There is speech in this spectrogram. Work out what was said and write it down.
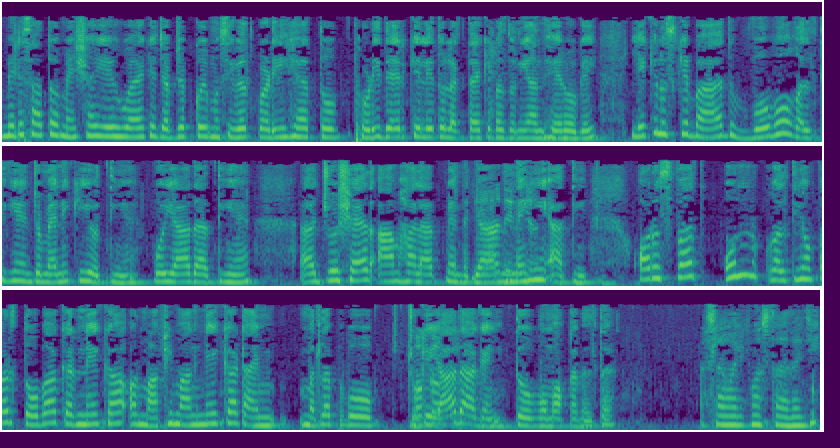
میرے ساتھ تو ہمیشہ یہ ہوا ہے کہ جب جب کوئی مصیبت پڑی ہے تو تھوڑی دیر کے لیے تو لگتا ہے کہ بس دنیا اندھیر ہو گئی۔ لیکن اس کے بعد وہ وہ غلطیاں جو میں نے کی ہوتی ہیں وہ یاد آتی ہیں جو شاید عام حالات میں یاد نہیں آتی۔ اور اس وقت ان غلطیوں پر توبہ کرنے کا اور معافی مانگنے کا ٹائم مطلب وہ چونکہ یاد آ گئی تو وہ موقع ملتا ہے۔ السلام علیکم استاد جی۔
